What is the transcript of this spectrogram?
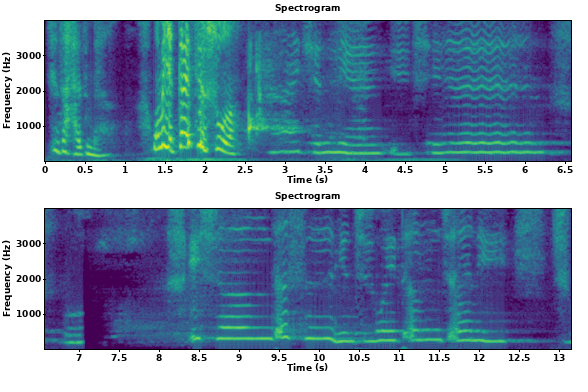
现在孩子没了，我们也该结束了。在千年以前，我一生的思念，只为等着你出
